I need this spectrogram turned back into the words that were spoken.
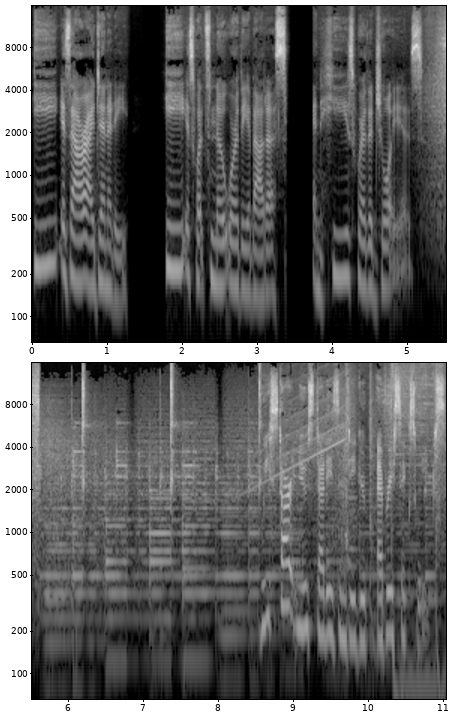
He is our identity. He is what's noteworthy about us, and He's where the joy is. We start new studies in D-Group every six weeks.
